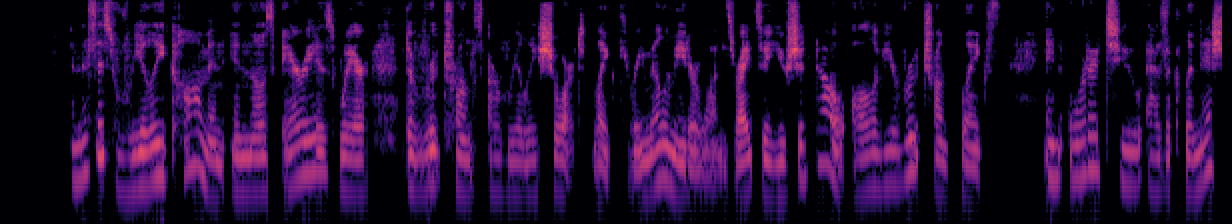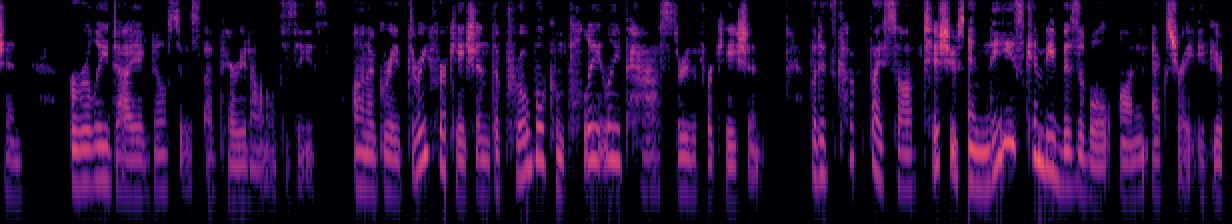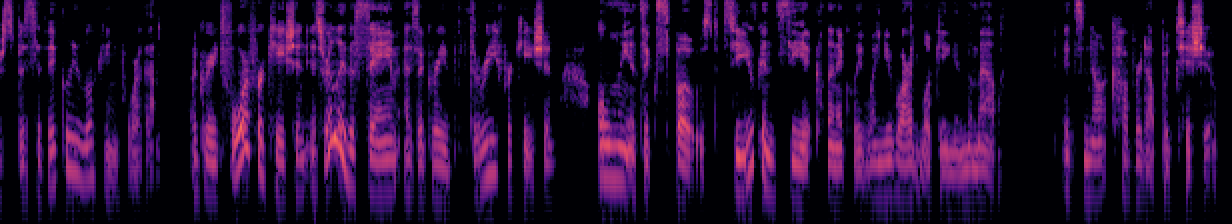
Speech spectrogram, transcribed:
And this is really common in those areas where the root trunks are really short, like three millimeter ones, right? So you should know all of your root trunk lengths in order to, as a clinician, early diagnosis of periodontal disease. On a grade 3 furcation, the probe will completely pass through the furcation, but it's covered by soft tissues, and these can be visible on an x ray if you're specifically looking for them. A grade 4 furcation is really the same as a grade 3 furcation, only it's exposed, so you can see it clinically when you are looking in the mouth. It's not covered up with tissue.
